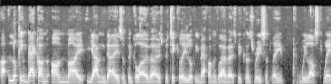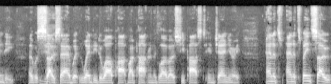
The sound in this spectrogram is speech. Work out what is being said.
uh, looking back on, on my young days of the Globos, particularly looking back on the Globos, because recently we lost Wendy. It was so Yeah. sad. Wendy Duval, part my partner in the Globos, she passed in January, and it's and it's been so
